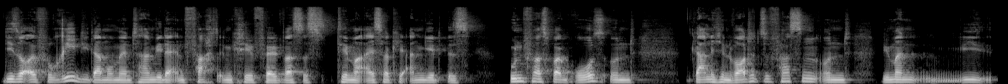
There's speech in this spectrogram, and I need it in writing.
diese Euphorie, die da momentan wieder entfacht in Krefeld, was das Thema Eishockey angeht, ist unfassbar groß und gar nicht in Worte zu fassen und wie man, wie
